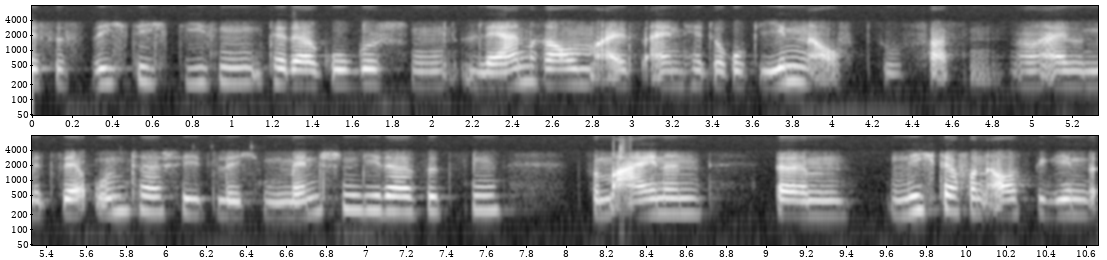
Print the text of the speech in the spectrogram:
ist es wichtig, diesen pädagogischen Lernraum als einen heterogenen aufzufassen. Ne? Also mit sehr unterschiedlichen Menschen, die da sitzen. Zum einen ähm, nicht davon auszugehen,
